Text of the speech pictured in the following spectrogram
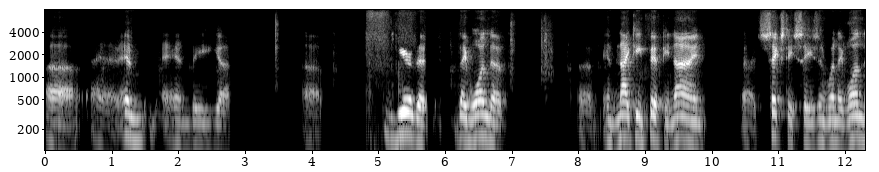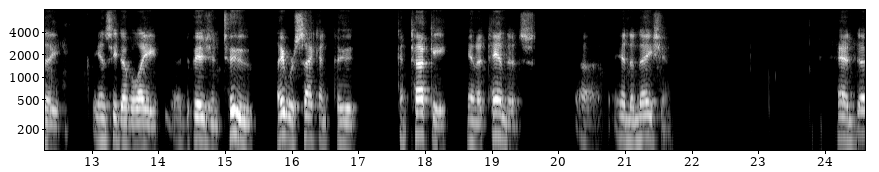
and and the year that they won the uh, in 1959 uh, 60 season when they won the NCAA uh, Division two, they were second to Kentucky in attendance uh, in the nation. And uh,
